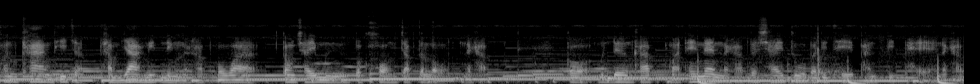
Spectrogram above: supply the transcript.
ค่อนข้างที่จะทำยากนิดนึงนะครับ เพราะว่าต้องใช้มือประคองจับตลอดนะครับ ก็เหมือนเดิมครับ มัดให้แน่นนะครับ และใช้ตัวบัดดี้เทพันปิดแผลนะครับ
